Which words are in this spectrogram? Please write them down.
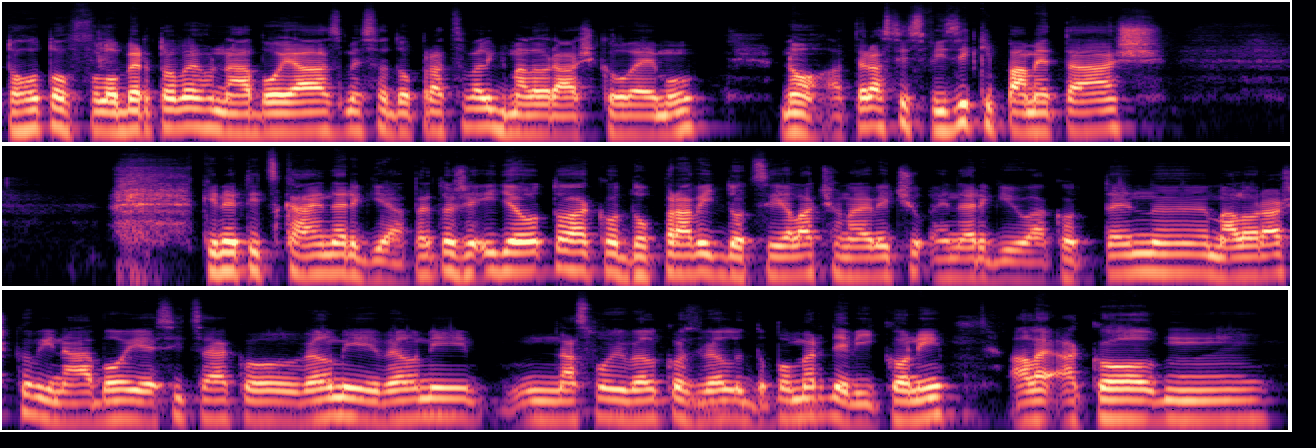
tohoto flobertového náboja sme sa dopracovali k malorážkovému. No a teraz si z fyziky pamätáš kinetická energia, pretože ide o to, ako dopraviť do cieľa čo najväčšiu energiu. Ako ten malorážkový náboj je síce ako veľmi, veľmi na svoju veľkosť veľ, pomerne výkonný, ale ako... Mm,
